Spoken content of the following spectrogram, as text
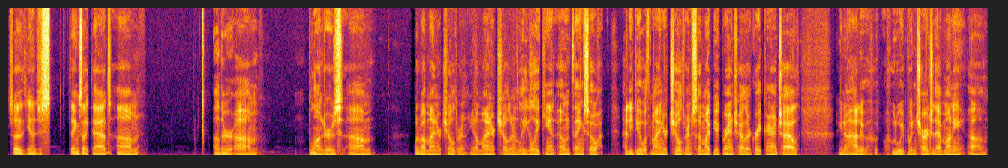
so, you know, just things like that. Um, other, um, blunders, um, what about minor children? You know, minor children legally can't own things. So, how do you deal with minor children? So, it might be a grandchild or a great grandchild. You know, how do who, who do we put in charge of that money? Um,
